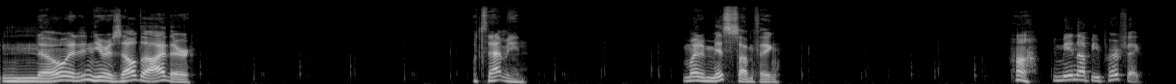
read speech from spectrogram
No, I didn't hear a Zelda either. What's that mean? You might have missed something. Huh. You may not be perfect.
